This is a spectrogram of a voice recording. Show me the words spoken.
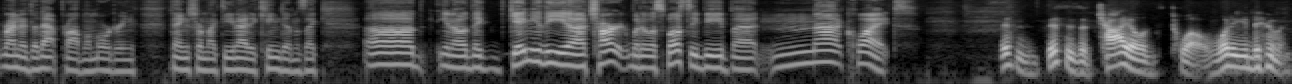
run into that problem ordering things from like the United Kingdom. It's like, uh, you know, they gave me the uh, chart what it was supposed to be, but not quite. This is this is a child's twelve. What are you doing?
